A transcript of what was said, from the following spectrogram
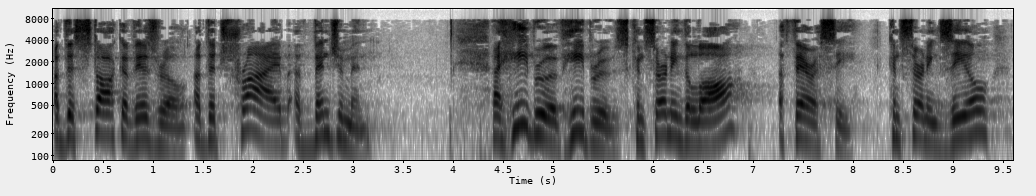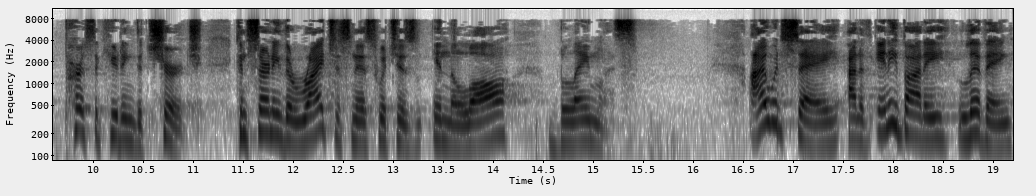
of the stock of Israel, of the tribe of Benjamin, a Hebrew of Hebrews, concerning the law, a Pharisee, concerning zeal, persecuting the church, concerning the righteousness which is in the law, blameless. I would say, out of anybody living,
